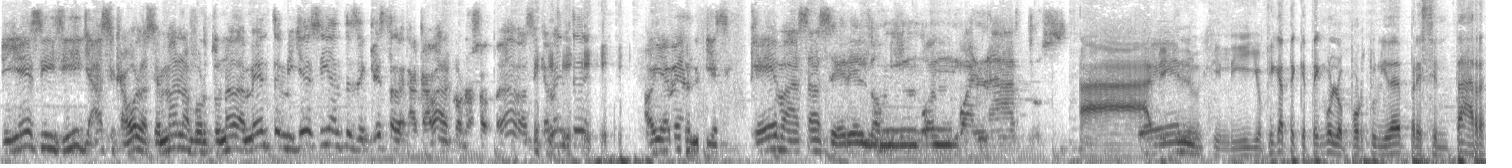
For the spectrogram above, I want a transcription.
Y Jessy, sí, ya se acabó la semana, afortunadamente, mi Jessy, antes de que esta acabara con nosotros, básicamente. Oye, a ver, Jessy, ¿qué vas a hacer el domingo en Guanatos? Ah, bueno. Gilillo, fíjate que tengo la oportunidad de presentar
